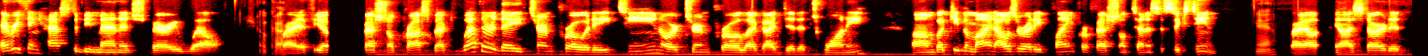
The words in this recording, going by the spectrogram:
everything has to be managed very well. Okay. Right. If you have a professional prospect, whether they turn pro at 18 or turn pro like I did at 20. Um, but keep in mind, I was already playing professional tennis at 16. Yeah. Right. I, you know, I started,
